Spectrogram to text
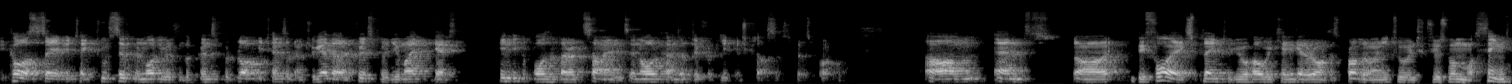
Because say if you take two simple modules in the principal block, you tensor them together, in principle, you might get indecomposable direct summands in all kinds of different linkage classes. That's a problem. Um, and uh, before I explain to you how we can get around this problem, I need to introduce one more thing,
